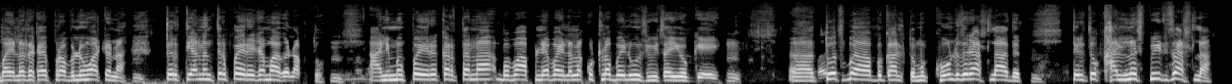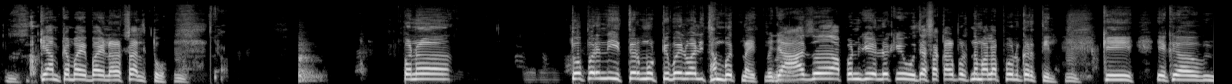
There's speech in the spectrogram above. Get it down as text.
बैलाचा काय प्रॉब्लेम हम्म. तर त्यानंतर पैऱ्याच्या मागं लागतो. आणि मग पैर करताना बाबा आपल्या बैलाला कुठला बैल उजवीचा योग्य आहे. अं, तोच ब- घालतो. मग खोंड जरी असला आदत तरी तो खालनं स्पीडचा असला की आमच्या बै बैलाला चालतो. पण अं, तोपर्यंत इतर मोठी बैलवाली थांबत नाहीत. म्हणजे आज अं, आपण गेलो की उद्या सकाळपासून मला फोन करतील. की एक अं,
